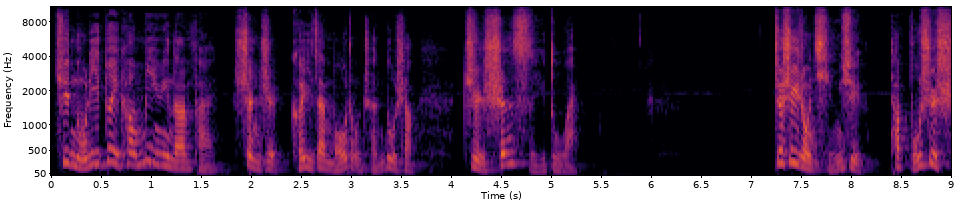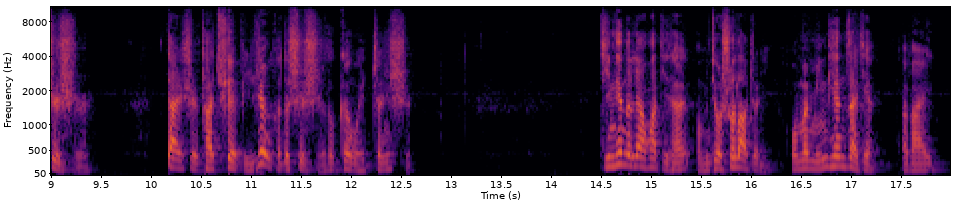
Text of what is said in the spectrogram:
去努力对抗命运的安排，甚至可以在某种程度上置生死于度外。这是一种情绪，它不是事实，但是它却比任何的事实都更为真实。今天的量化体坛我们就说到这里，我们明天再见，拜拜。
